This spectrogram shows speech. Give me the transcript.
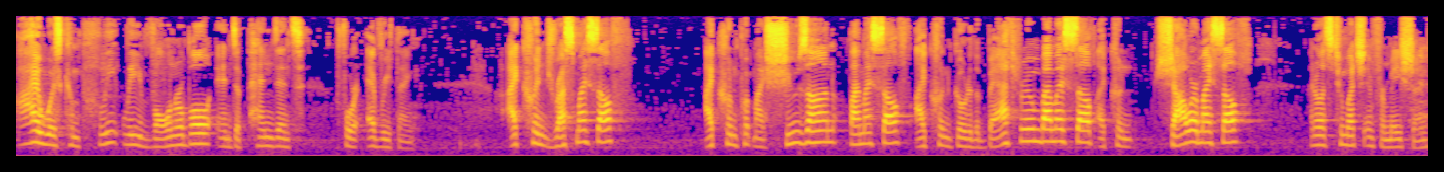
I was completely vulnerable and dependent for everything. I couldn't dress myself. I couldn't put my shoes on by myself. I couldn't go to the bathroom by myself. I couldn't shower myself. I know that's too much information.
